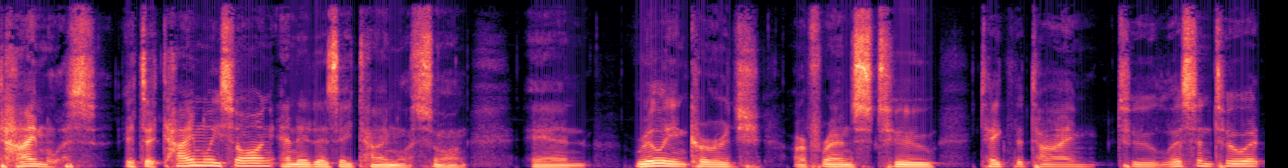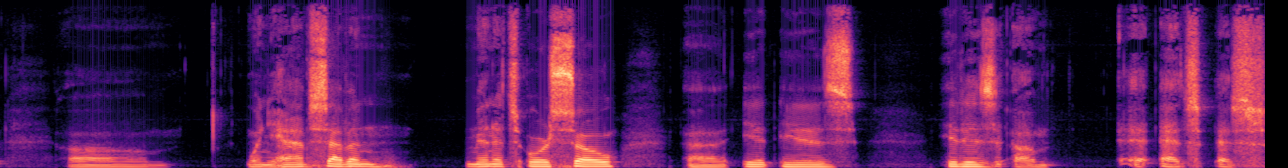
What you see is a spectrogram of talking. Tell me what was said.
timeless. It's a timely song, and it is a timeless song, and really encourage our friends to take the time to listen to it. Um, when you have seven minutes or so, uh, it is it is um, as as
